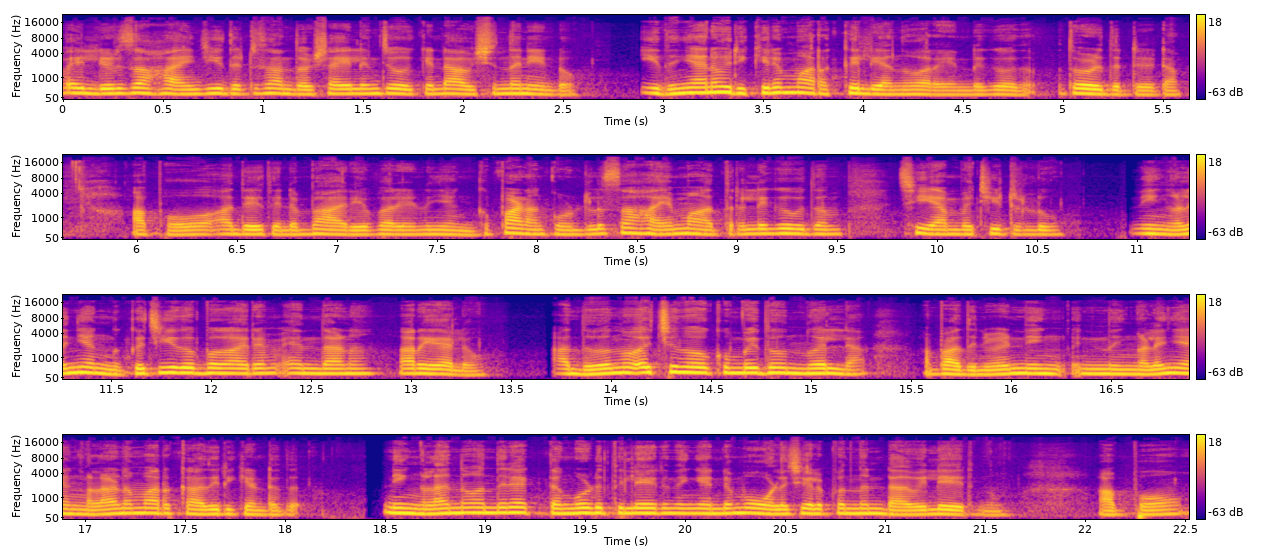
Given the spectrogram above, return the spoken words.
വലിയൊരു സഹായം ചെയ്തിട്ട് സന്തോഷമായില്ലേ എന്ന് ചോദിക്കേണ്ട ആവശ്യം തന്നെയുണ്ടോ? ഇത് ഞാൻ ഒരിക്കലും മറക്കില്ല എന്ന് പറയുന്നുണ്ട് ഗൗതം തൊഴുതിട്ട് കേട്ടോ. അപ്പോൾ അദ്ദേഹത്തിന്റെ ഭാര്യ പറയുന്നത് ഞങ്ങൾക്ക് പണം കൊണ്ടുള്ള സഹായം മാത്രമല്ലേ ഗൗതം ചെയ്യാൻ പറ്റിയിട്ടുള്ളൂ. നിങ്ങൾ ഞങ്ങൾക്ക് ചെയ്ത ഉപകാരം എന്താണ്? അറിയാലോ? അതൊന്ന് വെച്ച് നോക്കുമ്പോൾ ഇതൊന്നുമല്ല. അപ്പോൾ അതിനുവേണ്ടി നിങ്ങളെ ഞങ്ങളാണ് മറക്കാതിരിക്കേണ്ടത്. നിങ്ങളന്ന് വന്ന് രക്തം കൊടുത്തില്ലായിരുന്നെങ്കിൽ എന്റെ മോളെ ചിലപ്പോൾ ഒന്നും ഉണ്ടാവില്ലായിരുന്നു. അപ്പോൾ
